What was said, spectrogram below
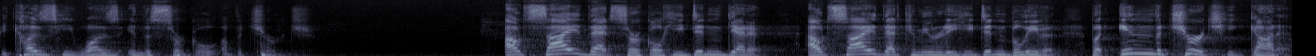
Because he was in the circle of the church. Outside that circle, he didn't get it. Outside that community, he didn't believe it. But in the church, he got it.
